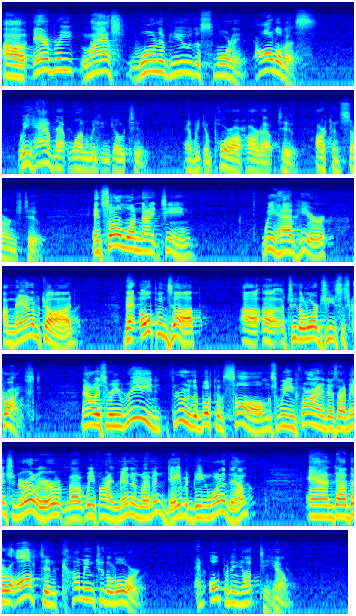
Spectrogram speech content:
Uh, every last one of you this morning, all of us, we have that one we can go to and we can pour our heart out to, our concerns to. In Psalm 119, we have here a man of God that opens up uh, uh, to the Lord Jesus Christ. Now, as we read through the book of Psalms, we find, as I mentioned earlier, uh, we find men and women, David being one of them, and uh, they're often coming to the Lord and opening up to Him,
